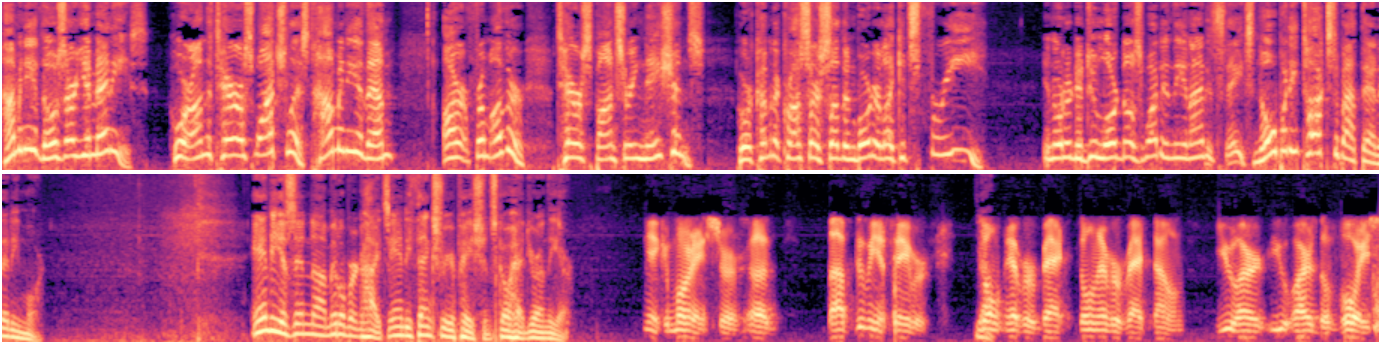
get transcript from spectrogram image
How many of those are Yemenis who are on the terrorist watch list? How many of them are from other terror sponsoring nations who are coming across our southern border like it's free in order to do Lord knows what in the United States? Nobody talks about that anymore. Andy is in uh, Middleburg Heights. Andy, thanks for your patience. Go ahead. You're on the air. Yeah, good morning, sir. Uh, Bob, do me a favor. Yeah. Don't ever back. Don't ever back down. You are you are the voice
